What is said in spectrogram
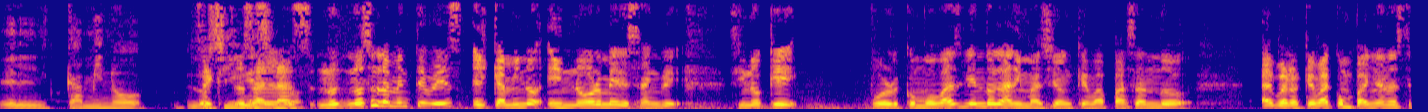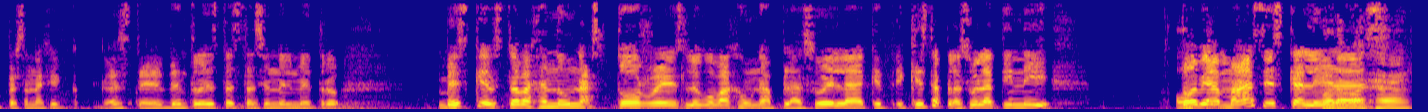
el camino lo Se- sigue, o sea, sino- las- no, no solamente ves el camino enorme de sangre, sino que por como vas viendo la animación que va pasando, eh, bueno, que va acompañando a este personaje este, dentro de esta estación del metro, ves que está bajando unas torres, luego baja una plazuela, que, que esta plazuela tiene todavía más escaleras. Para bajar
